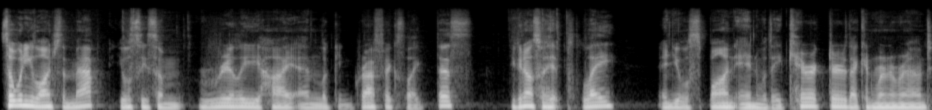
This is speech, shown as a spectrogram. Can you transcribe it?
So when you launch the map, you'll see some really high-end looking graphics like this. You can also hit play and you will spawn in with a character that can run around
